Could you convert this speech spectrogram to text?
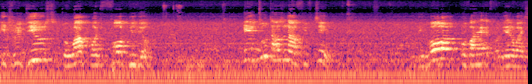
it reduced to 1.4 billion. In 2015, the whole overhead for the NYC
